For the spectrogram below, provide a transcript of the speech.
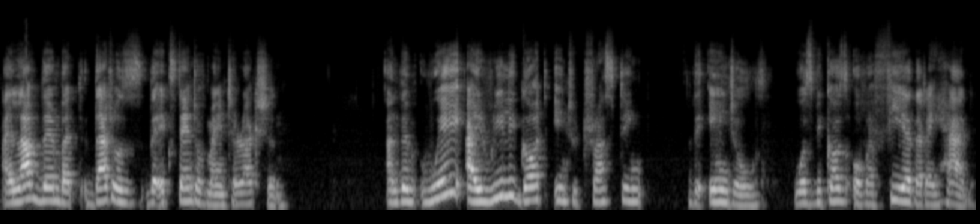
I loved them, but that was the extent of my interaction. And the way I really got into trusting the angels was because of a fear that I had.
